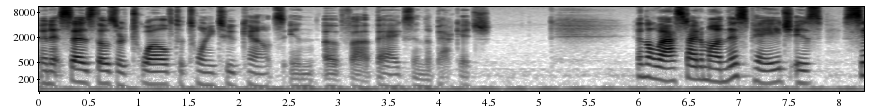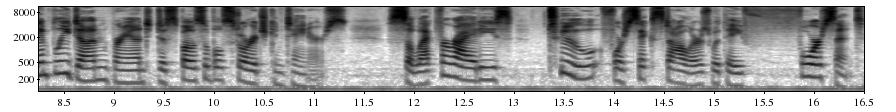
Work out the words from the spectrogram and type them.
And it says those are 12 to 22 counts in, of uh, bags in the package. And the last item on this page is Simply Done brand disposable storage containers. Select varieties, two for $6 with a 4 cent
